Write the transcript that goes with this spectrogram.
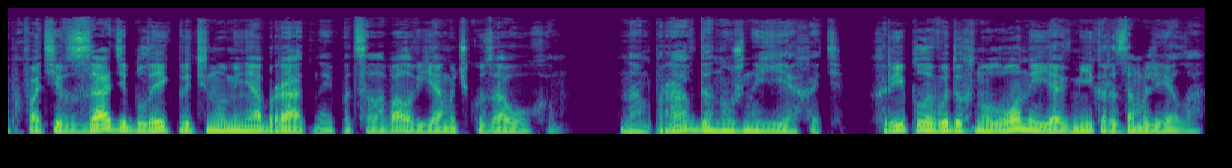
Обхватив сзади, Блейк притянул меня обратно и поцеловал в ямочку за ухом. «Нам правда нужно ехать». Хрипло выдохнул он, и я вмиг разомлела.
